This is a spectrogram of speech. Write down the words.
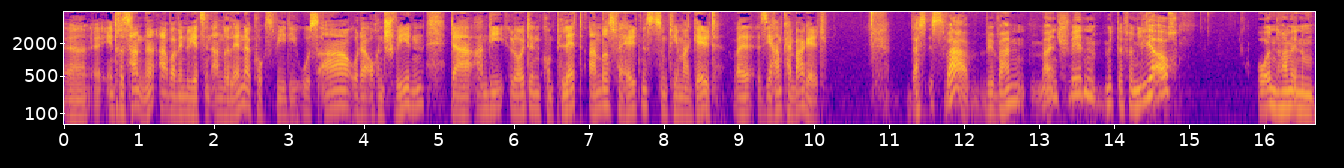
Äh, interessant, ne? Aber wenn du jetzt in andere Länder guckst, wie die USA oder auch in Schweden, da haben die Leute ein komplett anderes Verhältnis zum Thema Geld, weil sie haben kein Bargeld. Das ist wahr. Wir waren mal in Schweden mit der Familie auch und haben in einem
